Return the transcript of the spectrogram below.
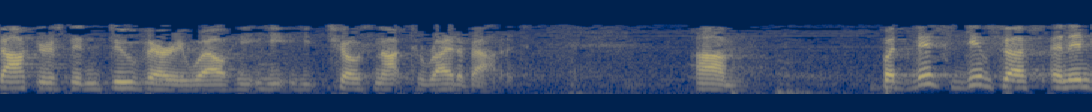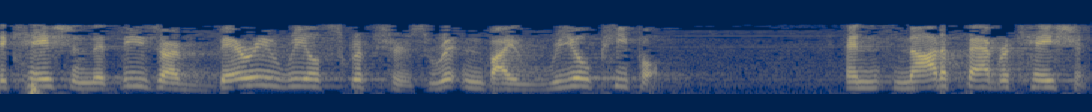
doctors didn't do very well, he, he, he chose not to write about it. Um, but this gives us an indication that these are very real scriptures written by real people and not a fabrication.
